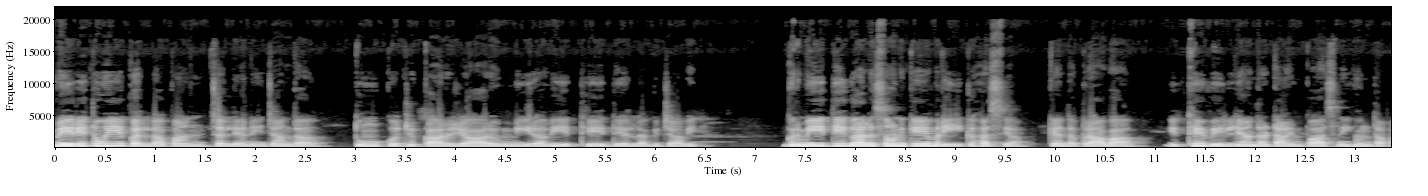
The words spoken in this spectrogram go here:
ਮੇਰੇ ਤੋਂ ਇਹ ਇਕੱਲਾਪਨ ਝੱਲਿਆ ਨਹੀਂ ਜਾਂਦਾ। ਤੂੰ ਕੁਝ ਕਰ ਯਾਰ, ਮੇਰਾ ਵੀ ਇੱਥੇ ਦਿਲ ਲੱਗ ਜਾਵੇ। ਗੁਰਮੀਤ ਦੀ ਗੱਲ ਸੁਣ ਕੇ ਅਮਰੀਕ ਹੱਸਿਆ, ਕਹਿੰਦਾ, ਭਰਾਵਾ, ਇੱਥੇ ਵਿਹਲਿਆਂ ਦਾ ਟਾਈਮ ਪਾਸ ਨਹੀਂ ਹੁੰਦਾ।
